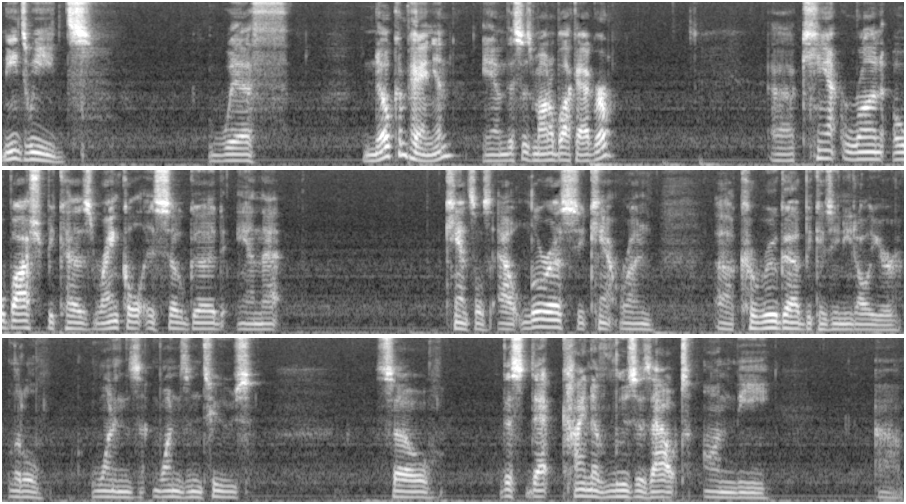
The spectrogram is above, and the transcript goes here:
Needs weeds with no companion, and this is mono black aggro. Uh, can't run Obosh because Rankle is so good, and that cancels out Lurrus. You can't run uh, Keruga because you need all your little ones, ones and twos. So this deck kind of loses out on the um,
